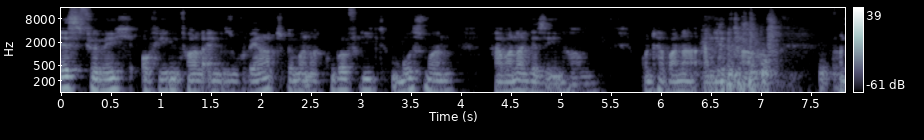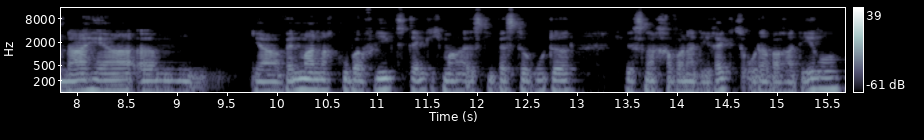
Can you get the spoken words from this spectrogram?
ist für mich auf jeden Fall ein Besuch wert. Wenn man nach Kuba fliegt, muss man Havanna gesehen haben und Havanna erlebt haben. Von daher, ähm, ja, wenn man nach Kuba fliegt, denke ich mal, ist die beste Route bis nach Havanna direkt oder Varadero.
